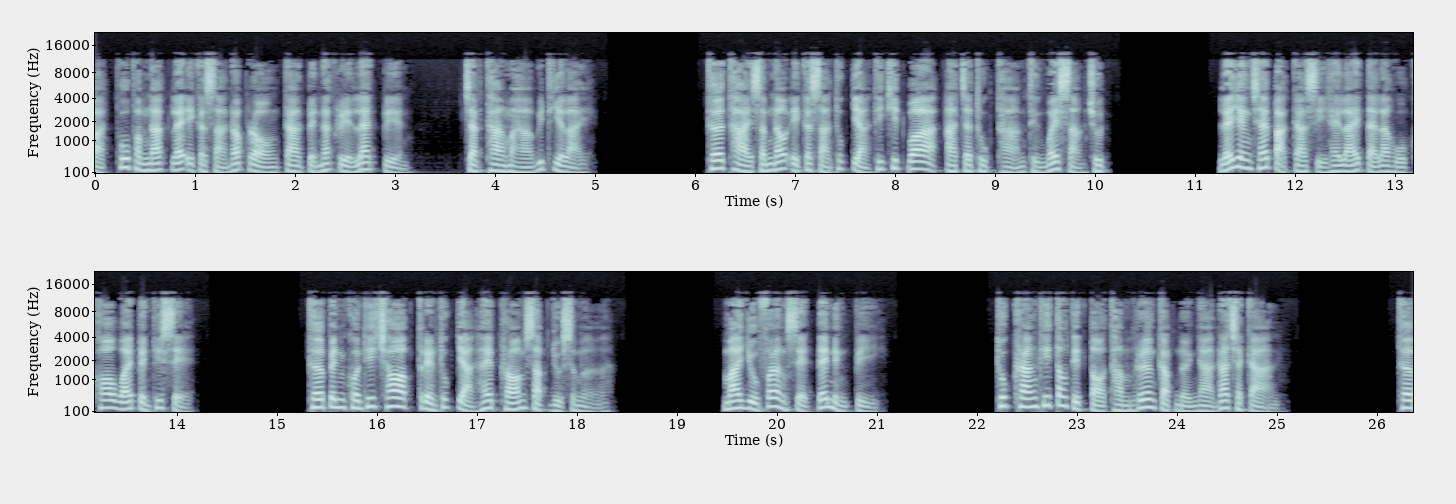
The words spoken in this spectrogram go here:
บัตรผู้พำนักและเอกสารรับรองการเป็นนักเรียนแลกเปลี่ยน จากทางมหาวิทยาลัย เธอถ่ายสำเนาเอกสารทุกอย่างที่คิดว่าอาจจะถูกถามถึงไว้สามชุด และยังใช้ปากกาสีไฮไลท์แต่ละหัวข้อไว้เป็นพิเศษ เธอเป็นคนที่ชอบเตรียมทุกอย่างให้พร้อมสับอยู่เสมอ มาอยู่ฝรั่งเศสได้หนึ่งปี ทุกครั้งที่ต้องติดต่อทำเรื่องกับหน่วยงานราชการ เธอ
